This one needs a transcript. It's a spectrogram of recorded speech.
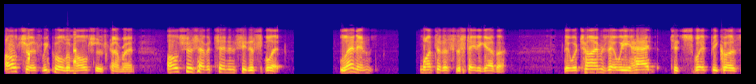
ultras, we call them ultras, comrade. Ultras have a tendency to split. Lenin wanted us to stay together. There were times that we had to split because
